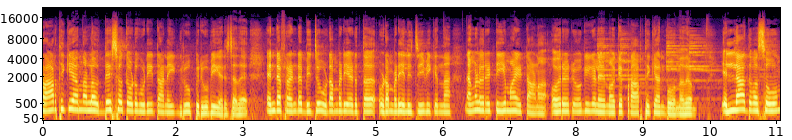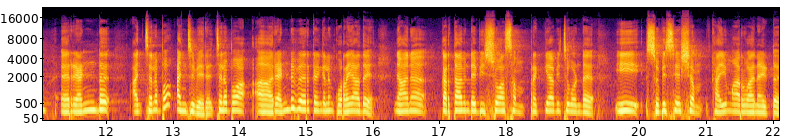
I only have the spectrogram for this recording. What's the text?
പ്രാർത്ഥിക്കുക എന്നുള്ള ഉദ്ദേശത്തോട് കൂടിയിട്ടാണ് ഈ ഗ്രൂപ്പ് രൂപീകരിച്ചത്. എന്റെ ഫ്രണ്ട് ബിജു ഉടമ്പടി എടുത്ത് ഉടമ്പടിയിൽ ജീവിക്കുന്ന ഞങ്ങളൊരു ടീമായിട്ടാണ് ഓരോ രോഗികളെ നോക്കി പ്രാർത്ഥിക്കാൻ പോകുന്നത്. എല്ലാ ദിവസവും രണ്ട് ചിലപ്പോൾ അഞ്ച് പേര് ചിലപ്പോൾ രണ്ട് പേർക്കെങ്കിലും കുറയാതെ ഞാൻ കർത്താവിന്റെ വിശ്വാസം പ്രഖ്യാപിച്ചുകൊണ്ട് ഈ സുവിശേഷം കൈമാറുവാനായിട്ട്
